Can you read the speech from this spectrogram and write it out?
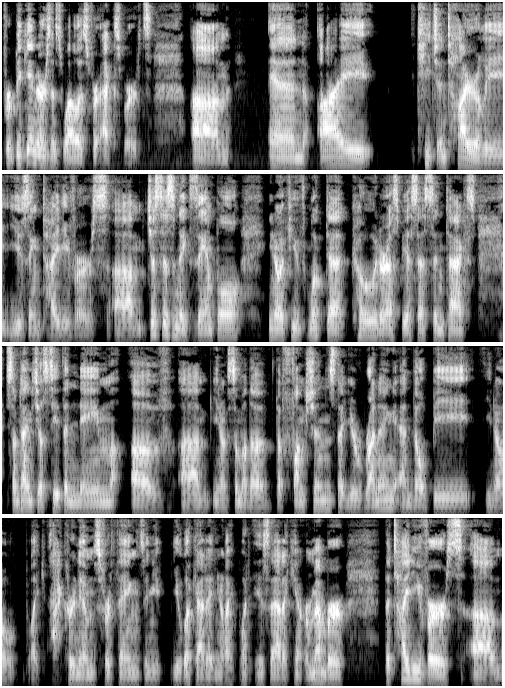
for beginners as well as for experts. Um, and I teach entirely using tidyverse. Um, just as an example, you know, if you've looked at code or SPSS syntax, sometimes you'll see the name of, um, you know, some of the, the functions that you're running and there'll be, you know, like acronyms for things. And you, you look at it and you're like, what is that? I can't remember. The tidyverse, um,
